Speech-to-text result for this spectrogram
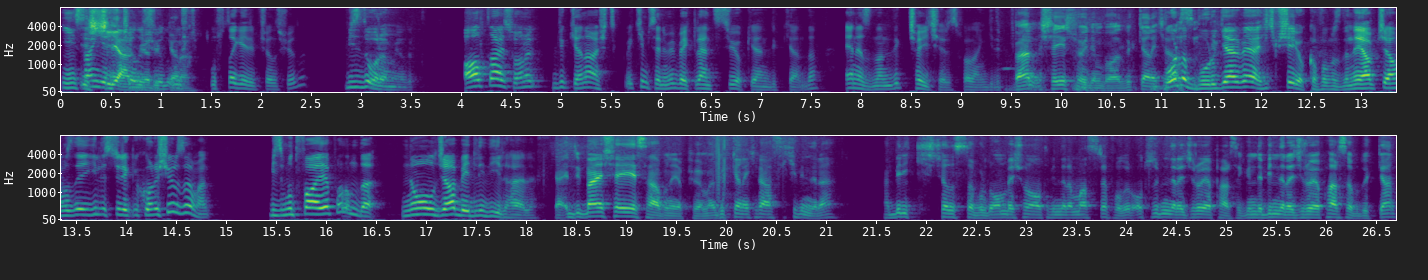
insan İşçi gelip çalışıyordu. dükkana. Usta gelip çalışıyordu. Biz de uğramıyorduk. 6 ay sonra dükkanı açtık ve kimsenin bir beklentisi yok yani dükkandan. En azından dedik çay içeriz falan gidip. Ben şeyi söyleyeyim bu arada dükkanı Bu kirası. arada burger veya hiçbir şey yok kafamızda. Ne yapacağımızla ilgili sürekli konuşuyoruz ama biz mutfağı yapalım da ne olacağı belli değil hala. Yani ben şey hesabını yapıyorum. Yani dükkanın kirası 2000 lira. Ha, bir iki kişi çalışsa burada 15-16 bin lira masraf olur. 30 bin lira ciro yaparsa, günde 1000 lira ciro yaparsa bu dükkan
